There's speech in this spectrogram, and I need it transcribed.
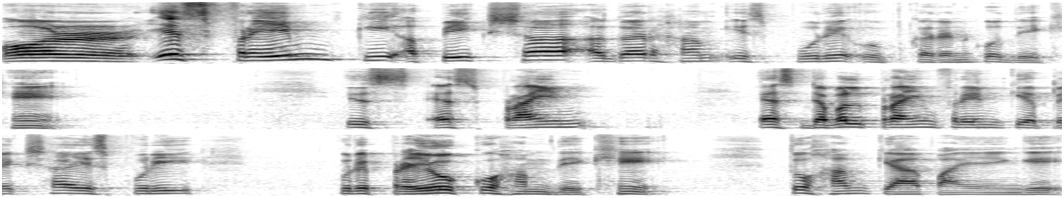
और इस फ्रेम की अपेक्षा अगर हम इस पूरे उपकरण को देखें, इस S prime S double prime frame की अपेक्षा इस पूरी, पूरे प्रयोग को हम देखें तो हम क्या पाएँगे?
